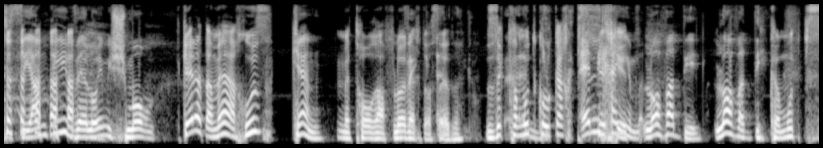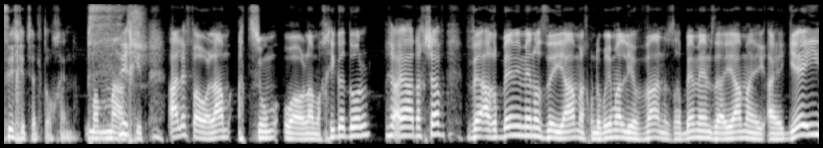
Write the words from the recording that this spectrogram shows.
סיימתי ואלוהים ישמור. כן, אתה 100 אחוז? כן, מטורף, לא יודע איך אתה עושה את זה. זה כמות כל כך פסיכית. אין לי חיים, לא עבדתי, לא עבדתי. כמות פסיכית של תוכן. ממש. פסיכית. א', העולם עצום, הוא העולם הכי גדול שהיה עד עכשיו, והרבה ממנו זה ים, אנחנו מדברים על יוון, אז הרבה מהם זה הים האגאי,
